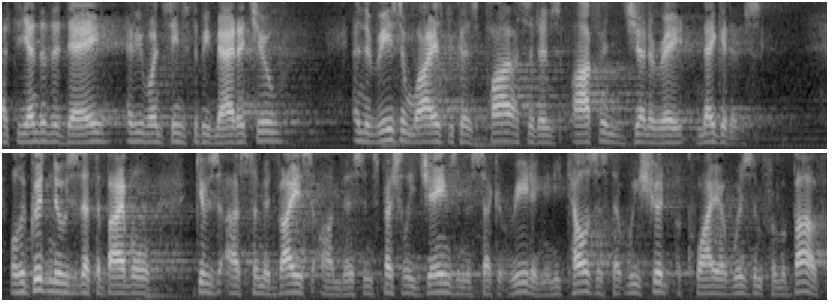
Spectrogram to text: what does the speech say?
at the end of the day, everyone seems to be mad at you? And the reason why is because positives often generate negatives. Well, the good news is that the Bible gives us some advice on this, and especially James in the second reading, and he tells us that we should acquire wisdom from above.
